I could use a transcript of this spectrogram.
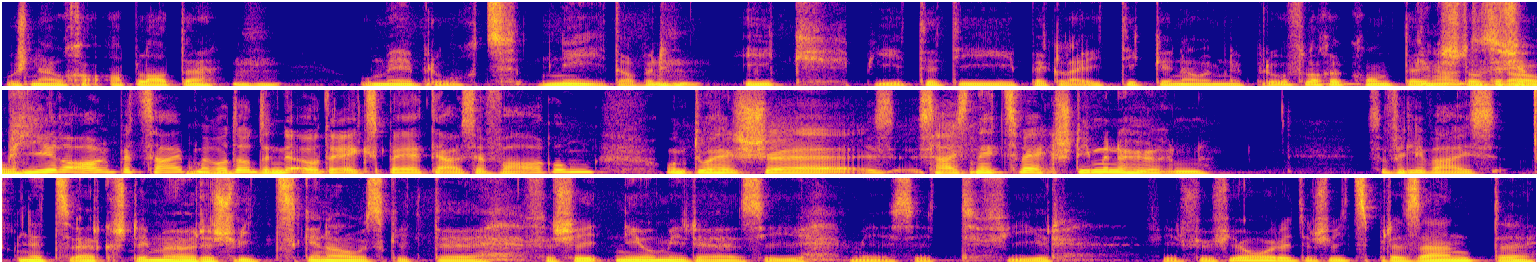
und schnell kann abladen kann. Mhm. Und mehr braucht es nicht. Aber mhm. Ich biete die Begleitung genau in einem beruflichen Kontext. Genau, das oder ist eine Peer-Arbeit, sagt man, mhm. oder? oder? Oder Experte aus Erfahrung. Und du hast, äh, das heisst Netzwerk Stimmen hören, soviel ich weiß. Netzwerk Stimmen hören Schweiz, genau. Es gibt äh, verschiedene und wir äh, sind, wir sind vier, vier, fünf Jahre in der Schweiz präsent. Äh,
